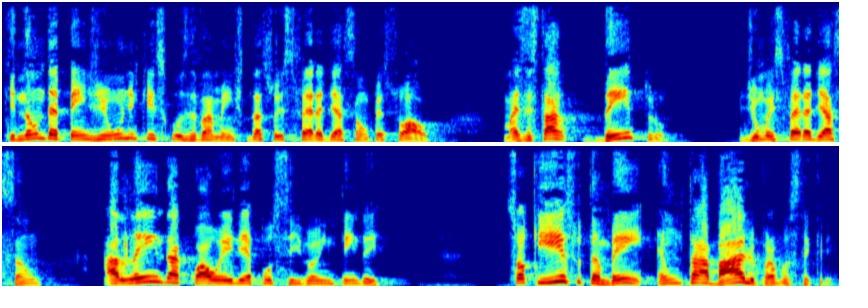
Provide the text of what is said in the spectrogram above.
que não dependem única e exclusivamente da sua esfera de ação pessoal, mas está dentro de uma esfera de ação além da qual ele é possível entender. Só que isso também é um trabalho para você crer.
